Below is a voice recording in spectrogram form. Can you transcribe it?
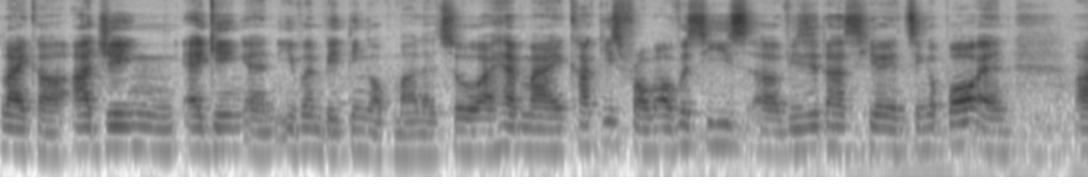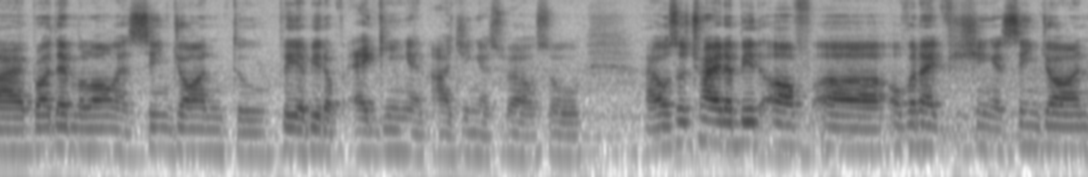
like uh, ajing, eging and even baiting of mullet. So I have my kakis from overseas uh, visit us here in Singapore and I brought them along at St. John to play a bit of eging and ajing as well. So I also tried a bit of uh, overnight fishing at St. John.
